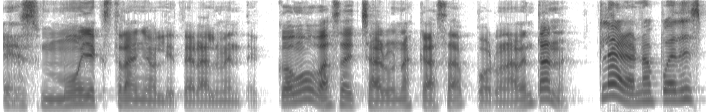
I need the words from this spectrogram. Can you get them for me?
es muy extraño literalmente. ¿Cómo vas a echar una casa por una ventana? Claro, no puedes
